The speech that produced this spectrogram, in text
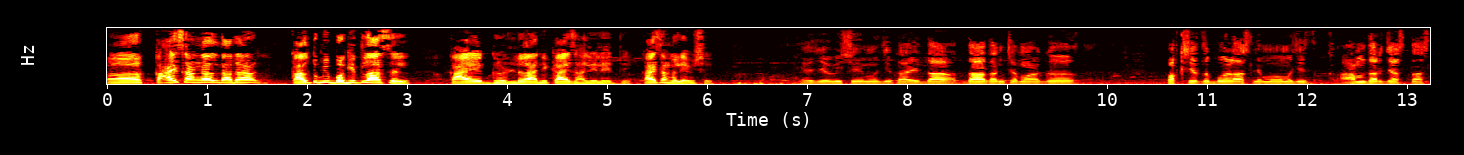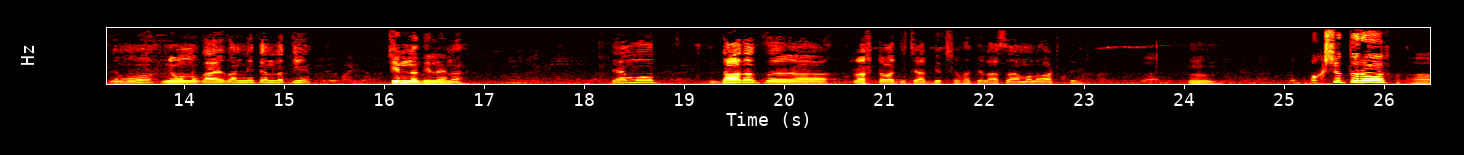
काय सांगाल दादा? काल तुम्ही बघितलं असेल काय घडलं आणि काय झालेलं आहे ते. काय सांगाल याविषयी? ह्याच्याविषयी म्हणजे काय दा दादांच्या माग पक्षाचं बळ असल्यामुळं म्हणजे आमदार जास्त असल्यामुळं निवडणूक आयोगाने त्यांना ते चिन्ह दिलंय ना. त्यामुळं दादाच राष्ट्रवादीचे अध्यक्ष होतील असं आम्हाला वाटतंय. हम्म. पक्ष तर अं,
